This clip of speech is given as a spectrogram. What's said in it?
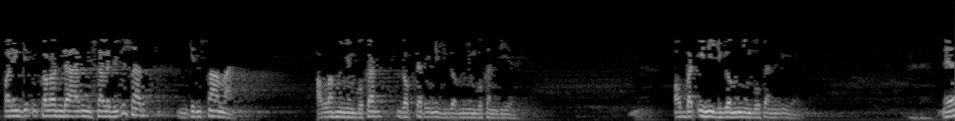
paling kalau tidak misalnya lebih besar mungkin sama. Allah menyembuhkan, dokter ini juga menyembuhkan dia. Obat ini juga menyembuhkan dia. Ya,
